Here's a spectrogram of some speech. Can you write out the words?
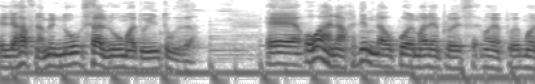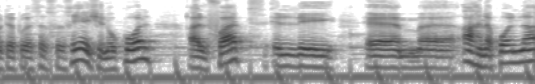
illi ħafna minnu sal-lum għadu jintuża. Eh, u aħna ħdimna wkoll mal-Malta Employees Association ukoll għal fatt illi aħna konna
